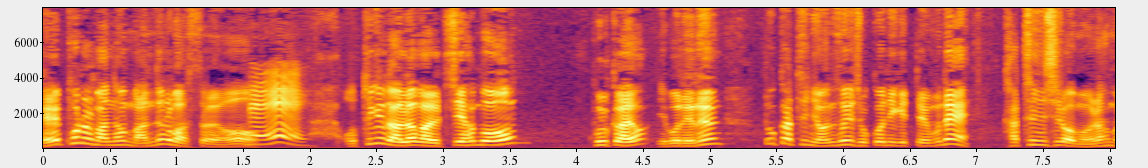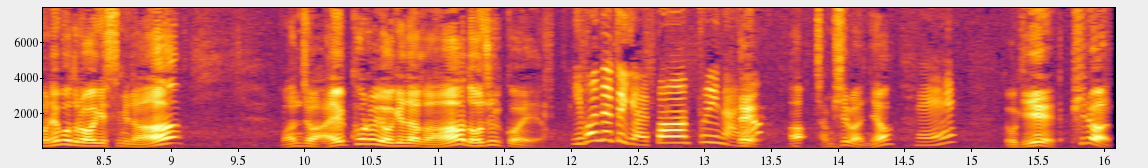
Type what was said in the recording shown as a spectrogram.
대포를 만- 만들어 봤어요. 네. 어떻게 날아갈지 한번 볼까요? 이번에는 똑같은 연소의 조건이기 때문에 같은 실험을 한번 해보도록 하겠습니다. 먼저 알코올을 여기다가 넣어줄 거예요. 이번에도 열 번 뿌리나요? 네. 아 잠시만요. 네. 여기에 필요한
